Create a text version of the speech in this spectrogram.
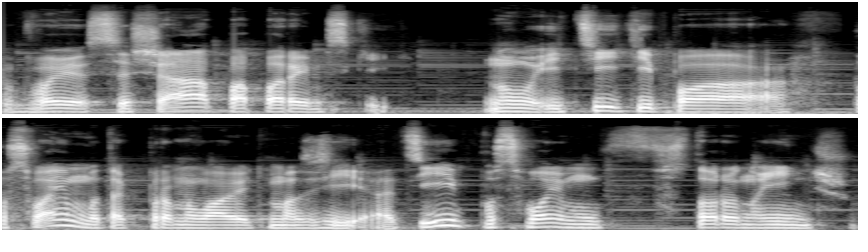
в США Папа Римський. Ну і ті, типа, по-своєму так промивають мозги, а ці по-своєму в сторону іншу.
